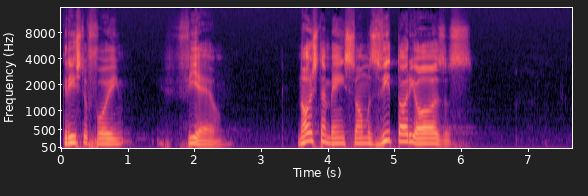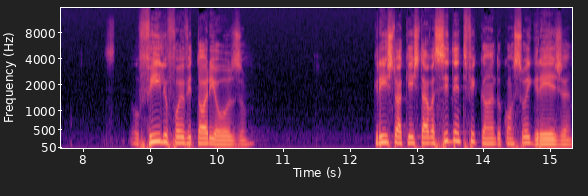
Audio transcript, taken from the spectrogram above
Cristo foi fiel. Nós também somos vitoriosos. O Filho foi vitorioso. Cristo aqui estava se identificando com sua igreja.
